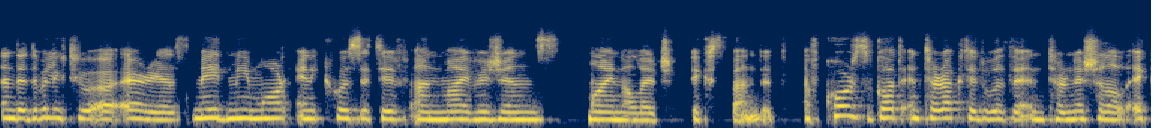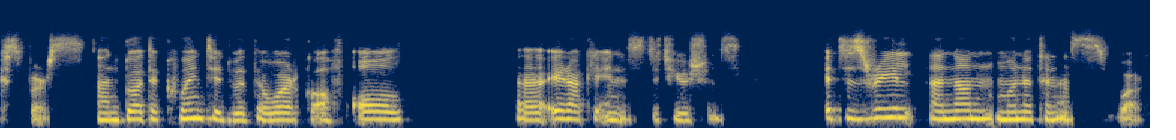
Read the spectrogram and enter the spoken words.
in the WTO areas made me more inquisitive and my visions, my knowledge expanded. Of course, got interacted with the international experts and got acquainted with the work of all uh, Iraqi institutions. It is real and non-monotonous work.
